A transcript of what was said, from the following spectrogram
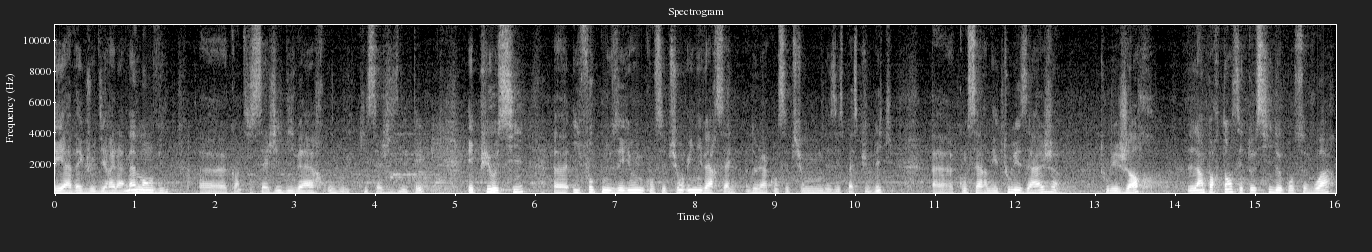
et avec, je dirais, la même envie euh, quand il s'agit d'hiver ou qu'il s'agisse d'été. Et puis aussi, euh, il faut que nous ayons une conception universelle de la conception des espaces publics, euh, concerner tous les âges, tous les genres. L'important, c'est aussi de concevoir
